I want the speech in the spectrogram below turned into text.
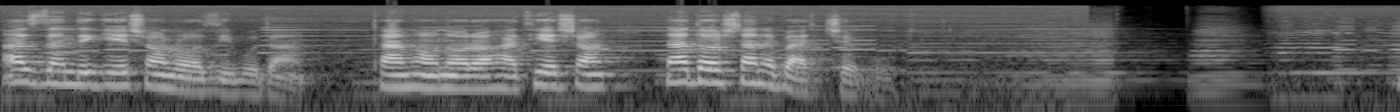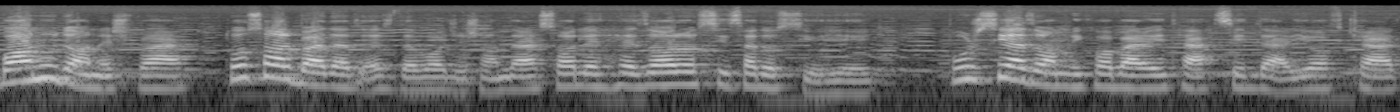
از زندگیشان راضی بودند. تنها ناراحتیشان نداشتن بچه بود. بانو دانشور دو سال بعد از ازدواجشان در سال 1331 بورسی از آمریکا برای تحصیل دریافت کرد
